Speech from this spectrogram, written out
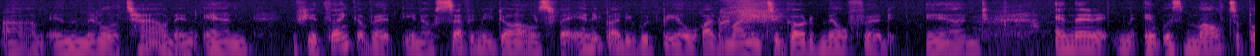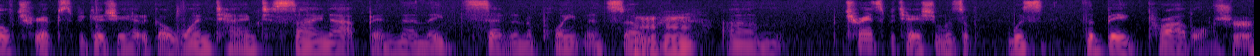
um, in the middle of town, and and if you think of it, you know, seventy dollars for anybody would be a lot of money to go to Milford, and and then it, it was multiple trips because you had to go one time to sign up, and then they set an appointment. So Mhm. transportation was a, was the big problem. Sure.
